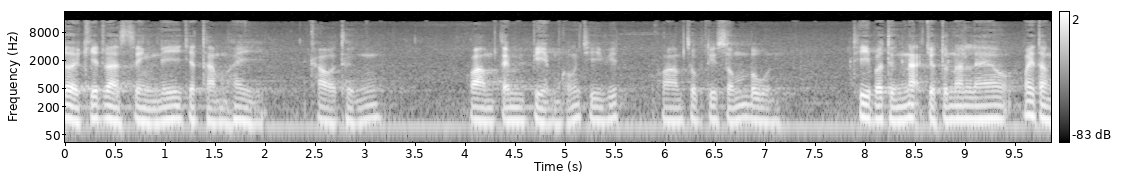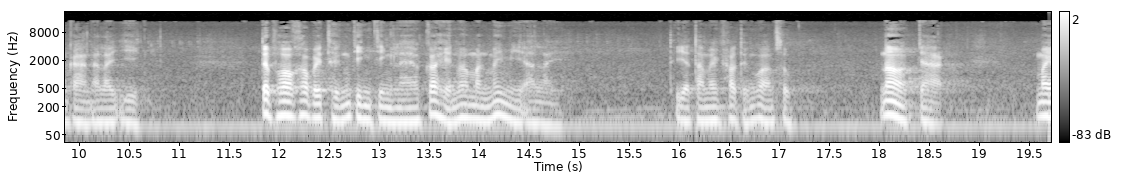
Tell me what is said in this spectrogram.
โดยคิดว่าสิ่งนี้จะทำให้เข้าถึงความเต็มเปี่ยมของชีวิต ความสุขที่สมบูรณ์ ที่พอถึงณจุดตรงนั้นแล้วไม่ต้องการอะไรอีก แต่พอเข้าไปถึงจริง ๆ แล้วก็เห็นว่ามันไม่มีอะไร ที่จะทำให้เข้าถึงความสุข นอกจาก ไม่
